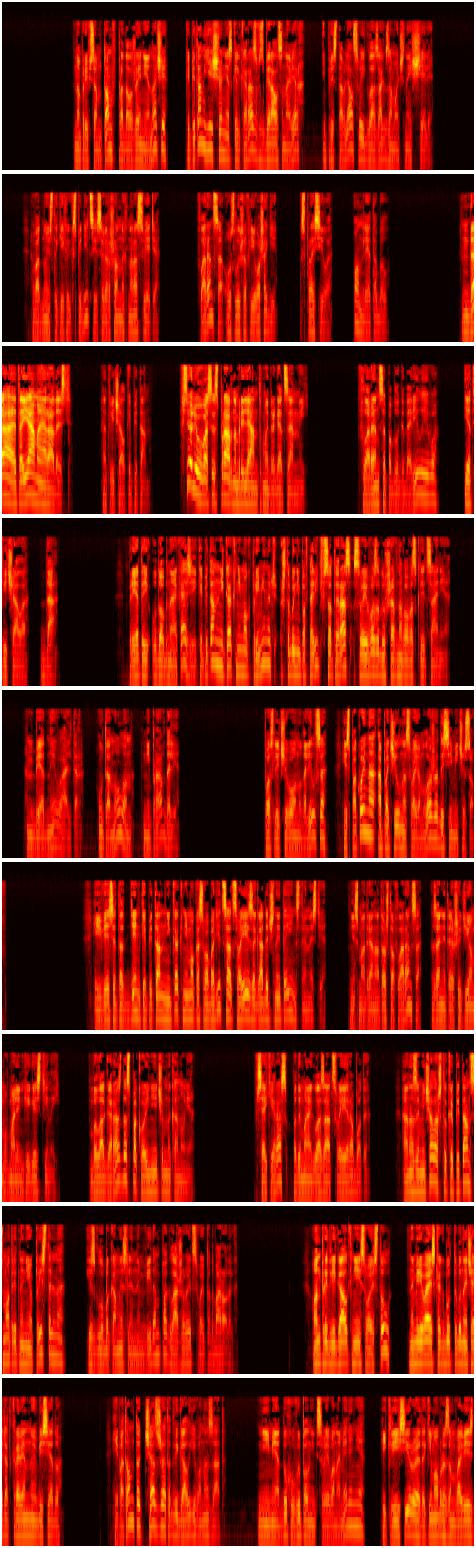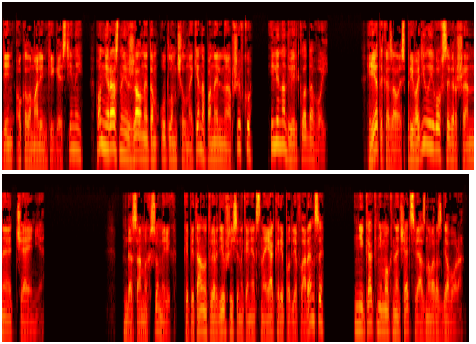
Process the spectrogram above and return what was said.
Но при всем том, в продолжение ночи, капитан еще несколько раз взбирался наверх и приставлял свои глаза к замочной щели в одну из таких экспедиций, совершенных на рассвете. Флоренса, услышав его шаги, спросила, он ли это был. «Да, это я, моя радость», — отвечал капитан. «Все ли у вас исправно, бриллиант мой драгоценный?» Флоренса поблагодарила его и отвечала «да». При этой удобной оказии капитан никак не мог приминуть, чтобы не повторить в сотый раз своего задушевного восклицания. «Бедный Вальтер! Утонул он, не правда ли? После чего он удалился и спокойно опочил на своем ложе до семи часов. И весь этот день капитан никак не мог освободиться от своей загадочной таинственности, несмотря на то, что Флоренса, занятая шитьем в маленькой гостиной, была гораздо спокойнее, чем накануне. Всякий раз, поднимая глаза от своей работы, она замечала, что капитан смотрит на нее пристально и с глубокомысленным видом поглаживает свой подбородок. Он придвигал к ней свой стул, намереваясь как будто бы начать откровенную беседу, и потом тотчас же отодвигал его назад, не имея духу выполнить своего намерения и крейсируя таким образом во весь день около маленькой гостиной, он не раз наезжал на этом утлом челноке на панельную обшивку или на дверь кладовой. И это, казалось, приводило его в совершенное отчаяние. До самых сумерек капитан, утвердившийся, наконец, на якоре подле Флоренции, никак не мог начать связного разговора.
